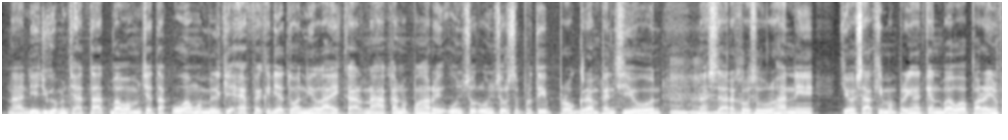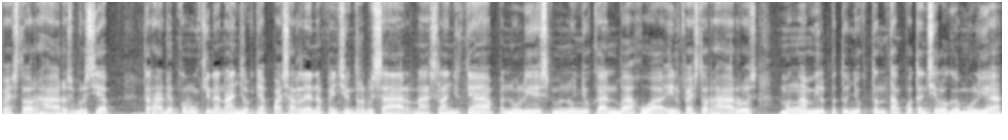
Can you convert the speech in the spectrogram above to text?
Nah, dia juga mencatat bahwa mencetak uang memiliki efek kejatuhan nilai karena akan mempengaruhi unsur-unsur seperti program pensiun. Nah, secara keseluruhan nih, Kiyosaki memperingatkan bahwa para investor harus bersiap terhadap kemungkinan anjloknya pasar dana pensiun terbesar. Nah, selanjutnya penulis menunjukkan bahwa investor harus mengambil petunjuk tentang potensi logam mulia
